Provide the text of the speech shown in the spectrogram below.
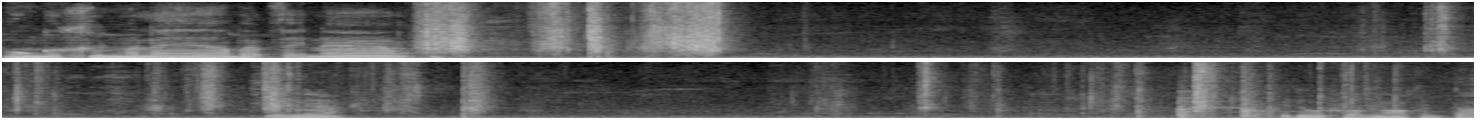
บุ้งก็ขึ้นมาแล้วแบบใส่น้ำสวยงาม ไปดูถั่วงอกกันต่อ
